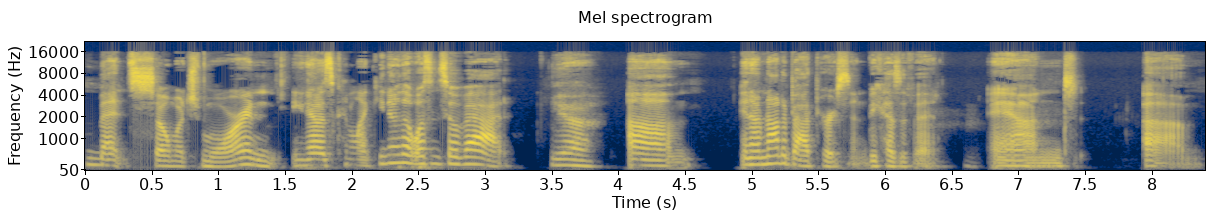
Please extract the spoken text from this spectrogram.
meant so much more. And, you know, it's kind of like, you know, that wasn't so bad. Yeah. Um, and I'm not a bad person because of it. And, um,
